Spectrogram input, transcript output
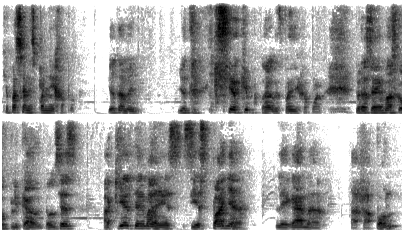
¿Qué pasa en España y Japón? Yo también. Yo también quisiera que pasaran España y Japón, pero se ve más complicado. Entonces, aquí el tema es, si España le gana a Japón,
